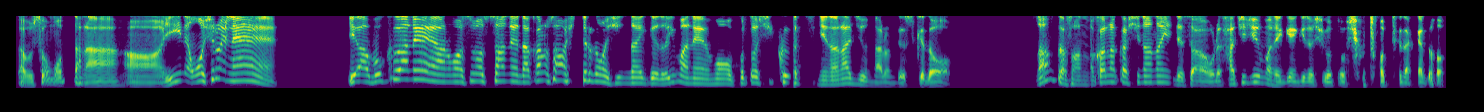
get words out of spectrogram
多分そう思ったな。ああいいね、面白いね。いや、僕はね、あの、松本さんね、中野さんは知ってるかもしれないけど、今ね、もう今年9月に70になるんですけど、なんかさ、なかなか死なないんでさ、俺80まで現役の仕事をしようと思ってたけど、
